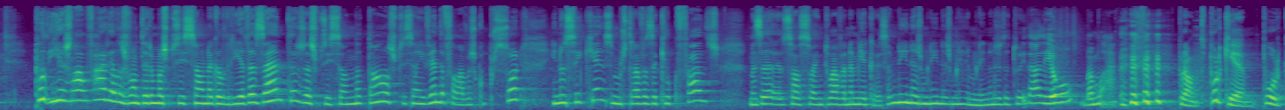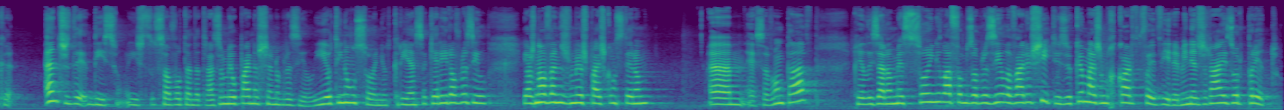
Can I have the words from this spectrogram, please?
podias lá levar, elas vão ter uma exposição na Galeria das Antas, a exposição de Natal, a exposição em venda, falavas com o professor e não sei quem, mostravas aquilo que fazes, mas ah, só, só entoava na minha cabeça, meninas, meninas, meninas, meninas da tua idade, e eu, vamos lá. Pronto, porquê? Porque antes de- disso, isto só voltando atrás, o meu pai nasceu no Brasil e eu tinha um sonho de criança que era ir ao Brasil. E aos nove anos os meus pais concederam-me hum, essa vontade, realizaram-me esse sonho e lá fomos ao Brasil a vários sítios. E o que eu mais me recordo foi de ir a Minas Gerais, Ouro Preto.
